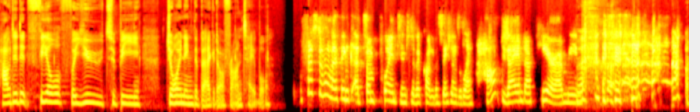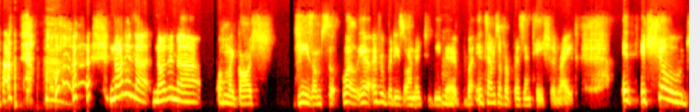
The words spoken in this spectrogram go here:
How did it feel for you to be joining the Bergedorf Roundtable? First of all, I think at some point into the conversations, like, how did I end up here? I mean, not in a, not in a, oh my gosh, geez, I'm so well, yeah, everybody's honored to be hmm. there. But in terms of representation, right? It it showed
